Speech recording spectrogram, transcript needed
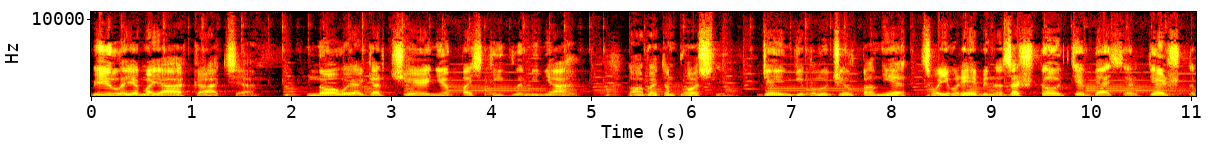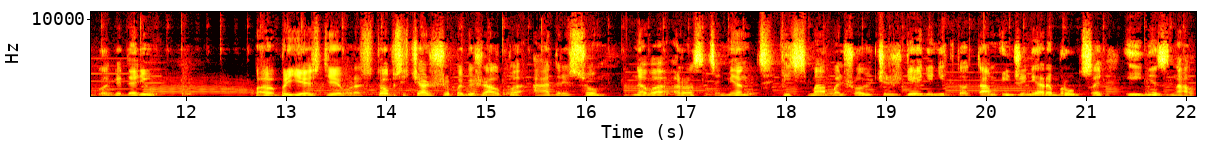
Милая моя Катя, новое огорчение постигло меня, но об этом после. Деньги получил вполне своевременно, за что тебя сердечно благодарю. По приезде в Ростов сейчас же побежал по адресу Новоросцемент. Весьма большое учреждение, никто там инженера Бруца и не знал.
